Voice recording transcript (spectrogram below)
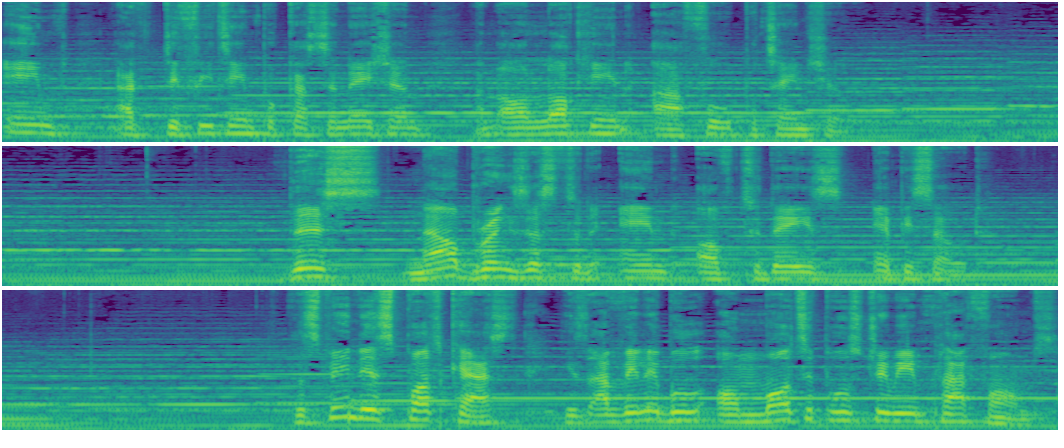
aimed at defeating procrastination and unlocking our full potential. This now brings us to the end of today's episode. The Spin Disc podcast is available on multiple streaming platforms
